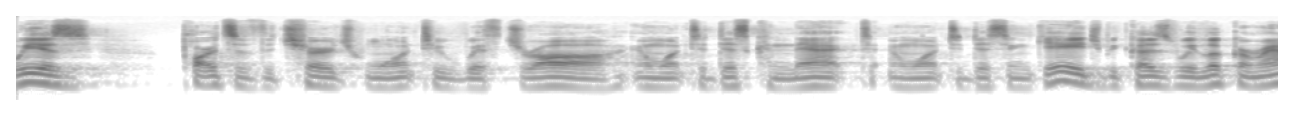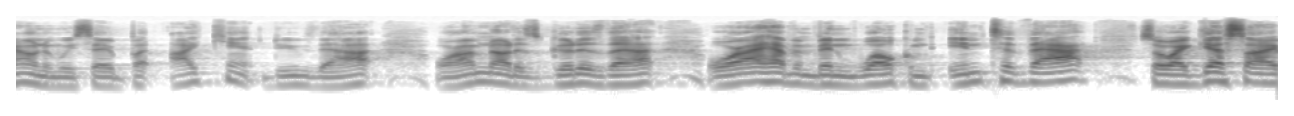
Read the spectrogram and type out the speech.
We as parts of the church want to withdraw and want to disconnect and want to disengage because we look around and we say, But I can't do that, or I'm not as good as that, or I haven't been welcomed into that, so I guess I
